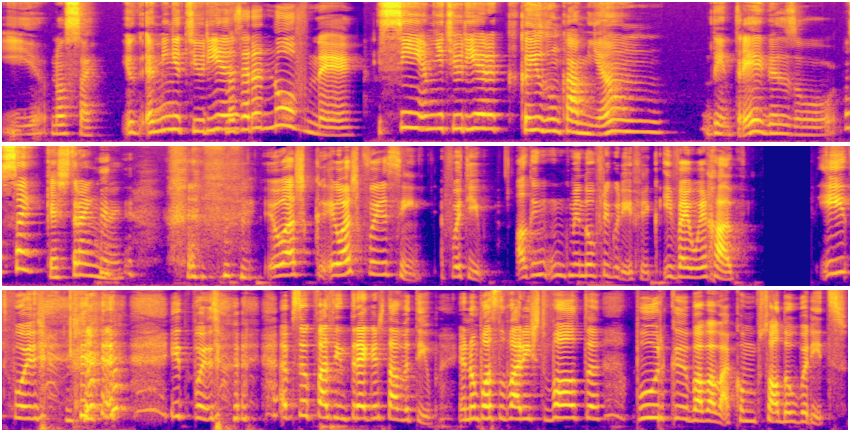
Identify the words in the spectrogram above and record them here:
E não sei. Eu- a minha teoria. Mas era novo, né? Sim, a minha teoria era que caiu de um caminhão de entregas ou. Não sei, que é estranho, não é? Eu acho que, eu acho que foi assim. Foi tipo, alguém encomendou o frigorífico e veio errado. E depois. e depois a pessoa que faz entregas estava tipo, eu não posso levar isto de volta porque. Bababá, como o pessoal da Uber Eats.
